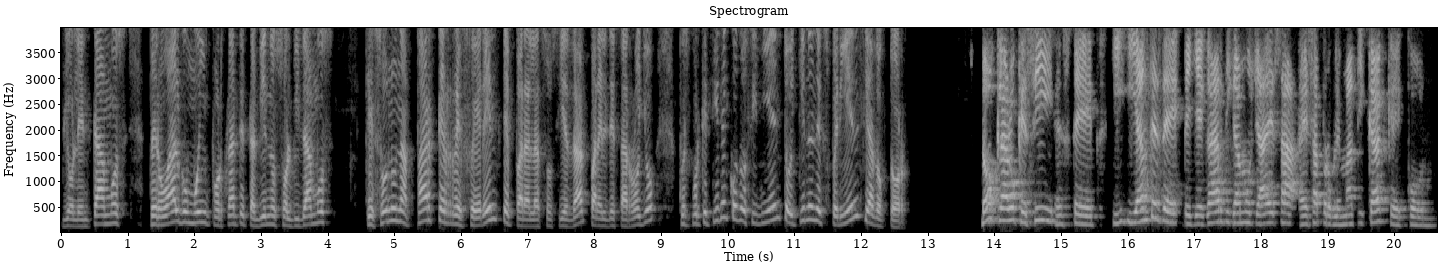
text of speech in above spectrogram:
violentamos, pero algo muy importante también nos olvidamos que son una parte referente para la sociedad, para el desarrollo, pues porque tienen conocimiento y tienen experiencia, doctor. No, claro que sí, este, y, antes de, de, llegar, digamos, ya esa, a esa problemática que con,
